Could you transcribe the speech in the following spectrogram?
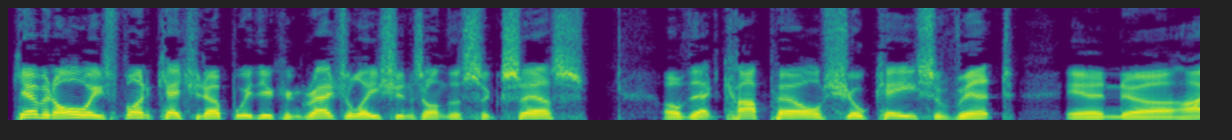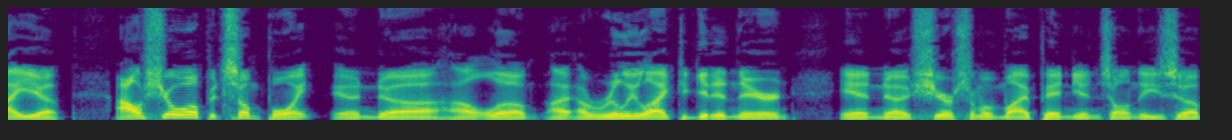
Kevin, always fun catching up with you. Congratulations on the success of that Coppell Showcase event, and uh, I uh, I'll show up at some point, and uh, I'll uh, I, I, really like to get in there and and uh, share some of my opinions on these uh,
